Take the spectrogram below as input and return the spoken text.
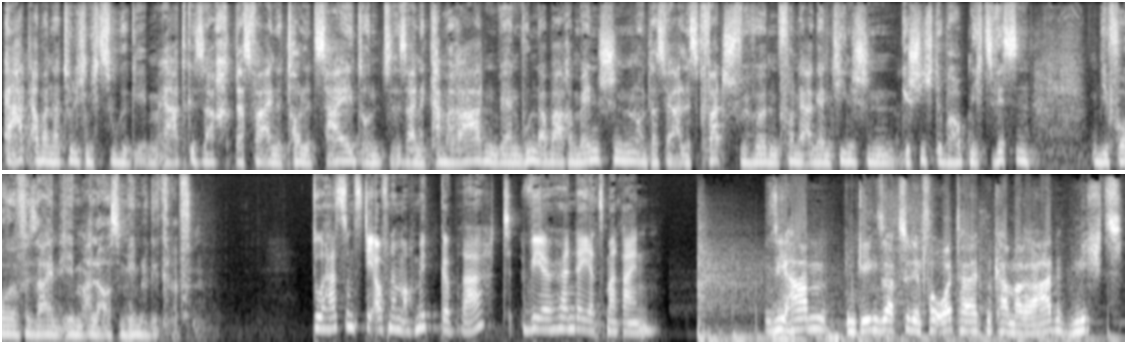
er hat aber natürlich nicht zugegeben. Er hat gesagt, das war eine tolle Zeit und seine Kameraden wären wunderbare Menschen und das wäre alles Quatsch. Wir würden von der argentinischen Geschichte überhaupt nichts wissen. Die Vorwürfe seien eben alle aus dem Himmel gegriffen. Du hast uns die Aufnahmen auch mitgebracht. Wir hören da jetzt mal rein. Sie haben im Gegensatz zu den verurteilten Kameraden nichts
